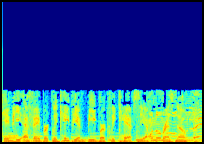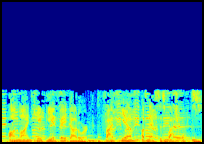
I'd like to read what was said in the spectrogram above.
KPFA Berkeley, KPFB Berkeley, KFCF Fresno, online kpfa.org. 5 p.m. Up next is Flashpoints.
